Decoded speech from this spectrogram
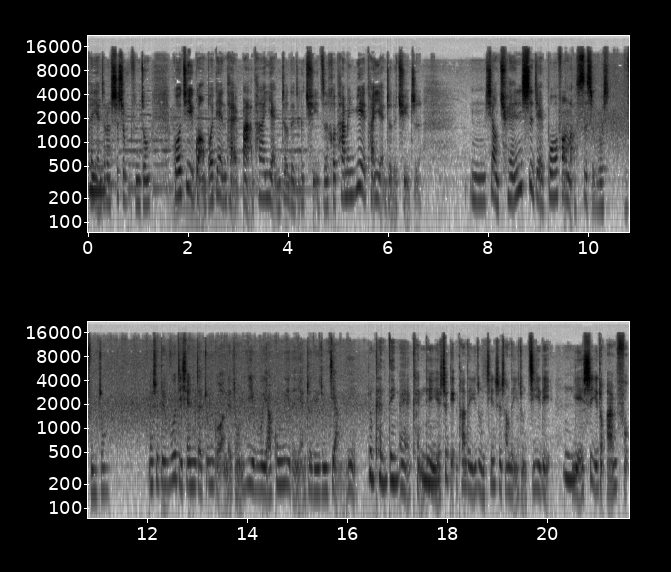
他演奏了四十五分钟。国际广播电台把他演奏的这个曲子和他们乐团演奏的曲子，嗯，向全世界播放了四十五五分钟。那是对乌迪先生在中国那种义务呀、公益的演奏的一种奖励，一种肯定。哎，肯定也是给他的一种精神上的一种激励，也是一种安抚。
